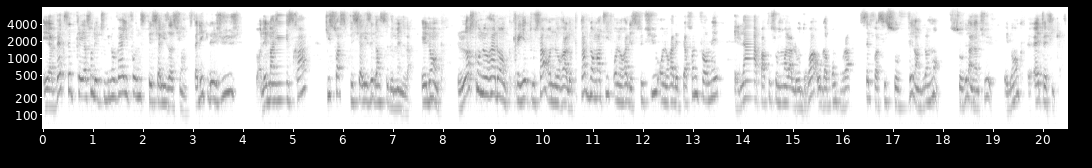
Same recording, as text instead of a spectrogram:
Et avec cette création des tribunaux verts, il faut une spécialisation. C'est-à-dire que les juges, les magistrats, qui soient spécialisés dans ce domaine-là. Et donc, Lorsqu'on aura donc créé tout ça, on aura le cadre normatif, on aura des structures, on aura des personnes formées. Et là, à partir de ce moment-là, le droit au Gabon pourra cette fois-ci sauver l'environnement, sauver la nature et donc être efficace.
